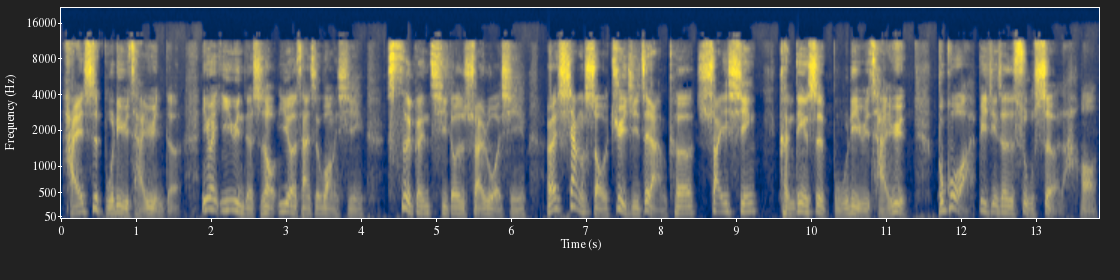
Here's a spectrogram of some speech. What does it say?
还是不利于财运的，因为一运的时候，一二三是旺星，四跟七都是衰弱星，而相手聚集这两颗衰星，肯定是不利于财运。不过啊，毕竟这是宿舍啦，哦，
